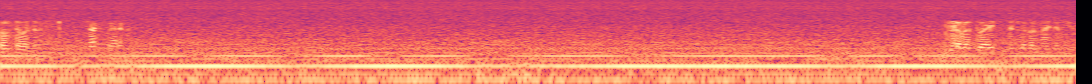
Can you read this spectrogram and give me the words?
Golf 7. Check, we had it. Seven to eight, jet level nine of you.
